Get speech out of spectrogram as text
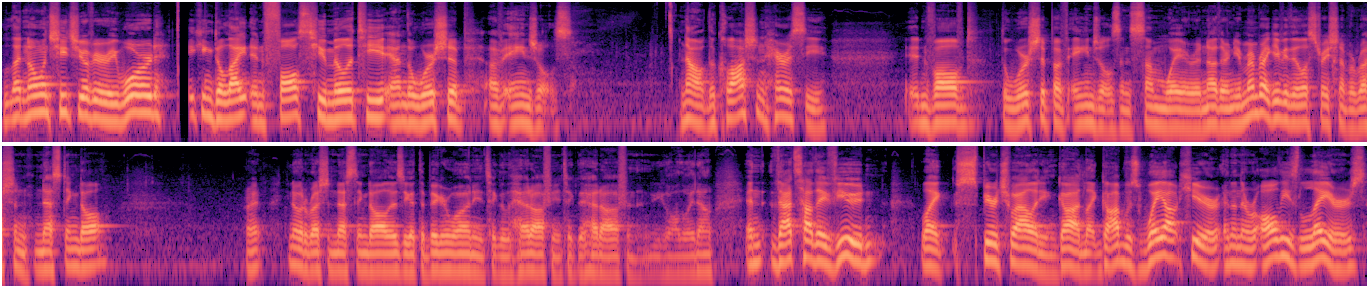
Let no one cheat you of your reward, taking delight in false humility and the worship of angels. Now, the Colossian heresy involved the worship of angels in some way or another. And you remember I gave you the illustration of a Russian nesting doll? Right? You know what a Russian nesting doll is? You get the bigger one, and you take the head off, and you take the head off, and then you go all the way down. And that's how they viewed like spirituality and God. Like God was way out here, and then there were all these layers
